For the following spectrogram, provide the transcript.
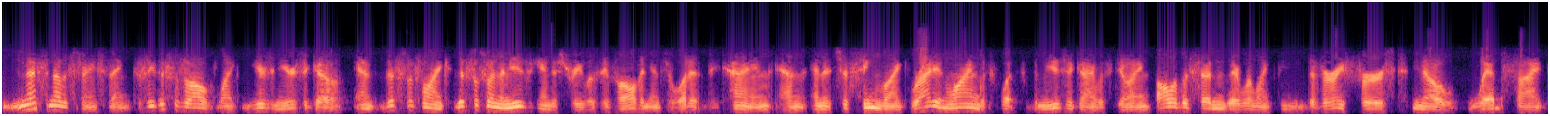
that's another strange thing. See, this was all like years and years ago, and this was like this was when the music industry was evolving into what it became, and and it just seemed like right in line with what the music I was doing. All of a sudden, there were like the the very first you know websites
